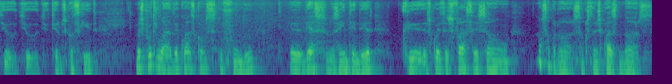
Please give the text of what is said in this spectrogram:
de o, de, o, de o termos conseguido, mas por outro lado é quase como se no fundo uh, dessemos a entender que as coisas fáceis são não são para nós, são questões quase menores.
